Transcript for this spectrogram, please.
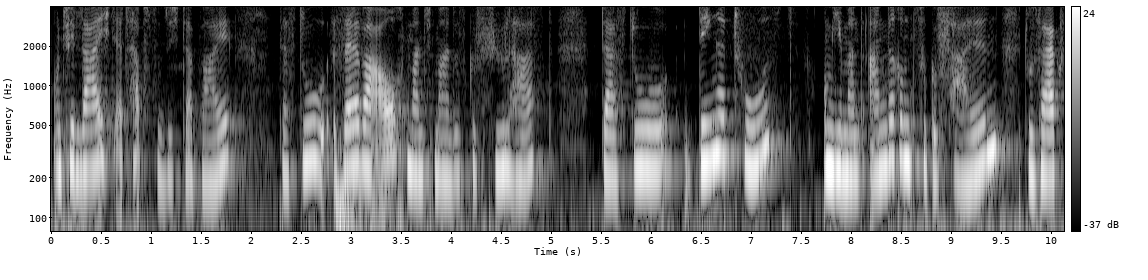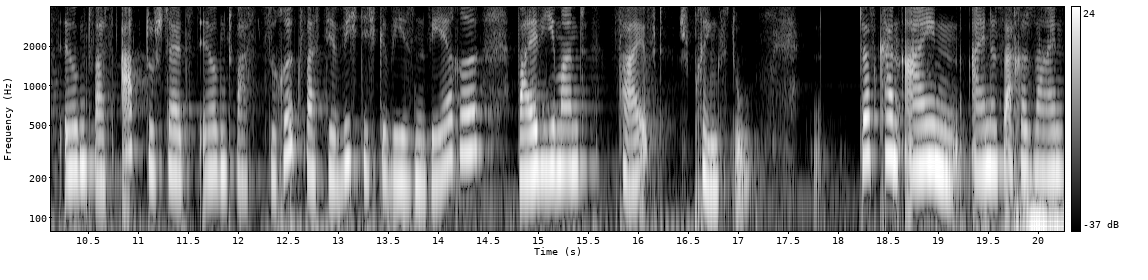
Und vielleicht ertappst du dich dabei, dass du selber auch manchmal das Gefühl hast, dass du Dinge tust, um jemand anderem zu gefallen. Du sagst irgendwas ab, du stellst irgendwas zurück, was dir wichtig gewesen wäre, weil jemand pfeift, springst du. Das kann ein, eine Sache sein,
